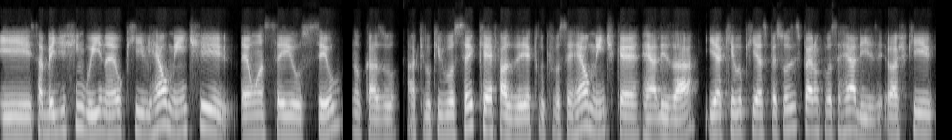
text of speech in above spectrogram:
E saber distinguir né, o que realmente é um anseio seu, no caso, aquilo que você quer fazer, aquilo que você realmente quer realizar, e aquilo que as pessoas esperam que você realize. Eu acho que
